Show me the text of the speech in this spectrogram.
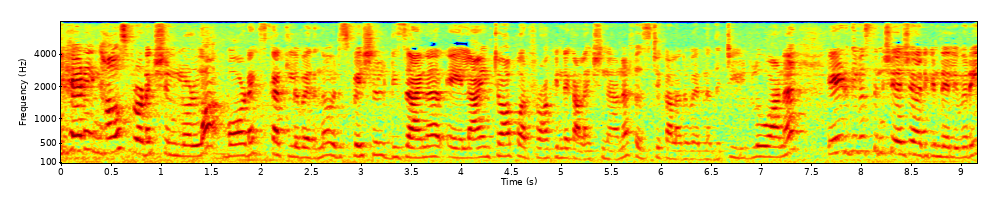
ഇഹയുടെ ഇൻ ഹൗസ് പ്രൊഡക്ഷനിലുള്ള ബോർഡെക്സ് കട്ടിൽ വരുന്ന ഒരു special designer A line top or ഫ്രോക്കിന്റെ കളക്ഷൻ ആണ്. ഫസ്റ്റ് കളർ വരുന്നത് ടീൽ ബ്ലൂ ആണ്. ഏഴ് ദിവസത്തിന് ശേഷമായിരിക്കും ഡെലിവറി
